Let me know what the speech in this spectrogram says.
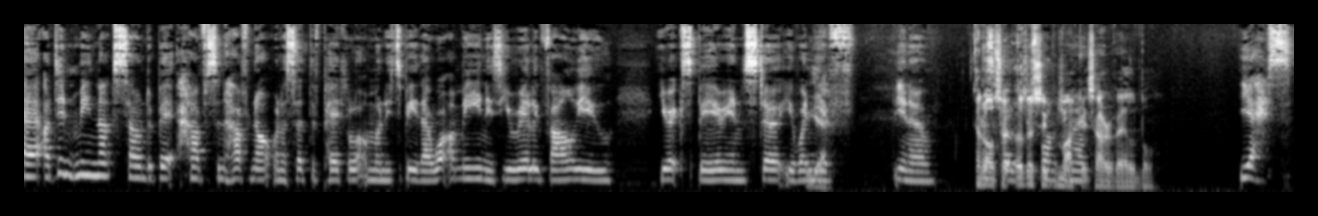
Uh, I didn't mean that to sound a bit haves and have not when I said they've paid a lot of money to be there. What I mean is you really value your experience, don't you, when Yeah. you've, you know. And also, other supermarkets are available. Yes.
